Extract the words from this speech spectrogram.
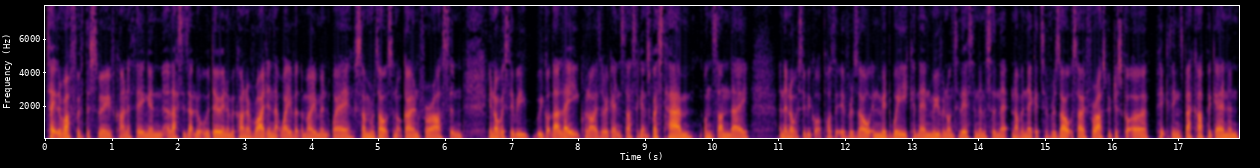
take the rough with the smooth kind of thing, and that's exactly what we're doing. And we're kind of riding that wave at the moment where some results are not going for us, and you know, obviously we we got that late equaliser against us against West Ham on Sunday, and then obviously we got a positive result in midweek, and then moving on to this, and then it's another negative result. So for us, we've just got to pick things back up again, and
